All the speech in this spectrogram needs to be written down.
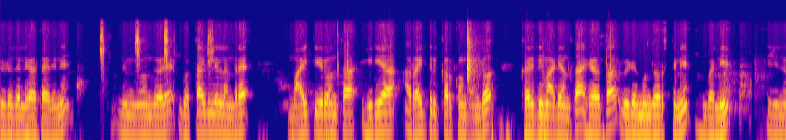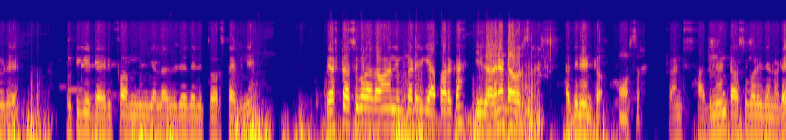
ವಿಡಿಯೋದಲ್ಲಿ ಹೇಳ್ತಾ ಇದ್ದೀನಿ. ನಿಮ್ಗೆ ಒಂದು ವೇಳೆ ಗೊತ್ತಾಗಲಿಲ್ಲ ಅಂದರೆ ಮಾಹಿತಿ ಇರುವಂಥ ಹಿರಿಯ ರೈತರಿಗೆ ಕರ್ಕೊಂಡು ಬಂದು ಖರೀದಿ ಮಾಡಿ ಅಂತ ಹೇಳ್ತಾ ವಿಡಿಯೋ ಮುಂದುವರಿಸ್ತೀನಿ. ಬನ್ನಿ. ಇಲ್ಲಿ ನೋಡಿ ಹುಟ್ಟಿಗೆ ಡೈರಿ ಫಾರ್ಮ್ ನಿಮಗೆಲ್ಲ ವಿಡಿಯೋದಲ್ಲಿ ತೋರಿಸ್ತಾ ಇದ್ದೀನಿ. ಎಷ್ಟು ಹಸುಗಳು ಅದಾವ ನಿಮ್ಮ ಕಡೆ ವ್ಯಾಪಾರಕ್ಕೆ? ಈಗ ಹದಿನೆಂಟು ಅವರು ಸರ್. ಹದಿನೆಂಟು. ಹ್ಞೂ ಸರ್. ಫ್ರೆಂಡ್ಸ್ ಹದಿನೆಂಟು ಹಸುಗಳಿದೆ ನೋಡಿ.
